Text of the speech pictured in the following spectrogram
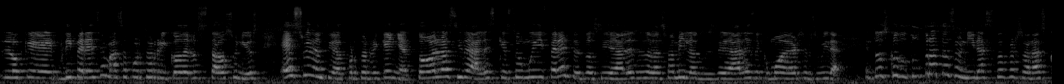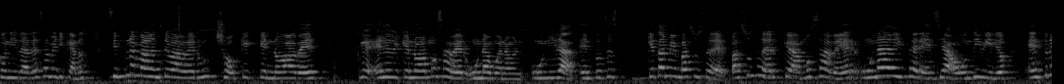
lo que diferencia más a Puerto Rico de los Estados Unidos es su identidad puertorriqueña. Todos los ideales que son muy diferentes, los ideales de las familias, los ideales de cómo debe ser su vida. Entonces, cuando tú tratas de unir a estas personas con ideales americanos, simplemente va a haber un choque que no va a haber que- en el que no vamos a ver una buena unidad. Entonces, ¿qué también va a suceder? Va a suceder que vamos a ver una diferencia o un dividio entre,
